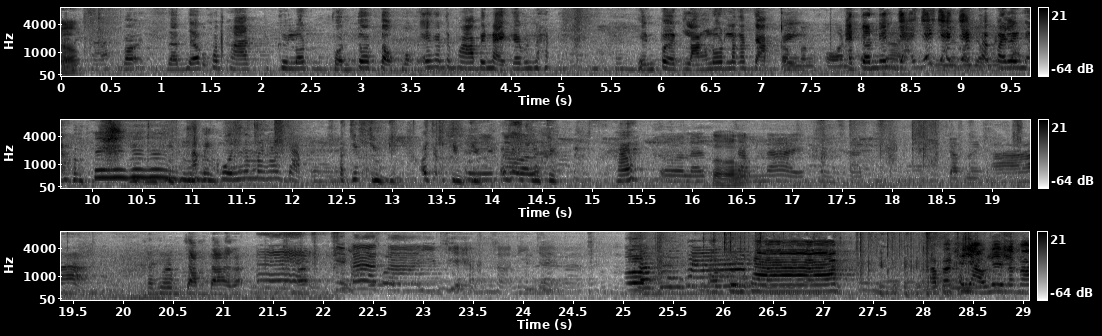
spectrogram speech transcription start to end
ครับบอกเดี๋ยวเดี๋ยวเขาพาคือรถฝนตัวตกบอกเอ๊ะเขาจะพาไปไหนกันนะเห็นเปิดหลังรถแล้วก็จับไอ้ไอ้จนเนี้ยยัดยัดยัดยัดเข้าไปเลยเนี่ยถ้าเป็นคุณก็ไม่ให้จับเลย เอาจิ๊บจริงจริงเอาจิ๊บจริงจริงเอาจิ๊บจริงจริงฮะเออแล้วเออ จำได้เห็นชัดจับหน่อยค่ะ ฉันเริ่มจำได้แล้ว หน้าตายิ้มแย้มค่ะดีใจมาก ขอบคุณครับเอาไปเขย่าเล่นแล้วก็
